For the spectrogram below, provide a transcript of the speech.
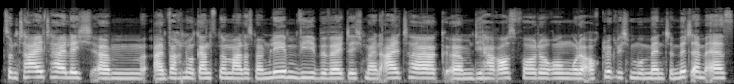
zum Teil teile ich ähm, einfach nur ganz normal aus meinem Leben, wie bewältige ich meinen Alltag, ähm, die Herausforderungen oder auch glücklichen Momente mit MS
